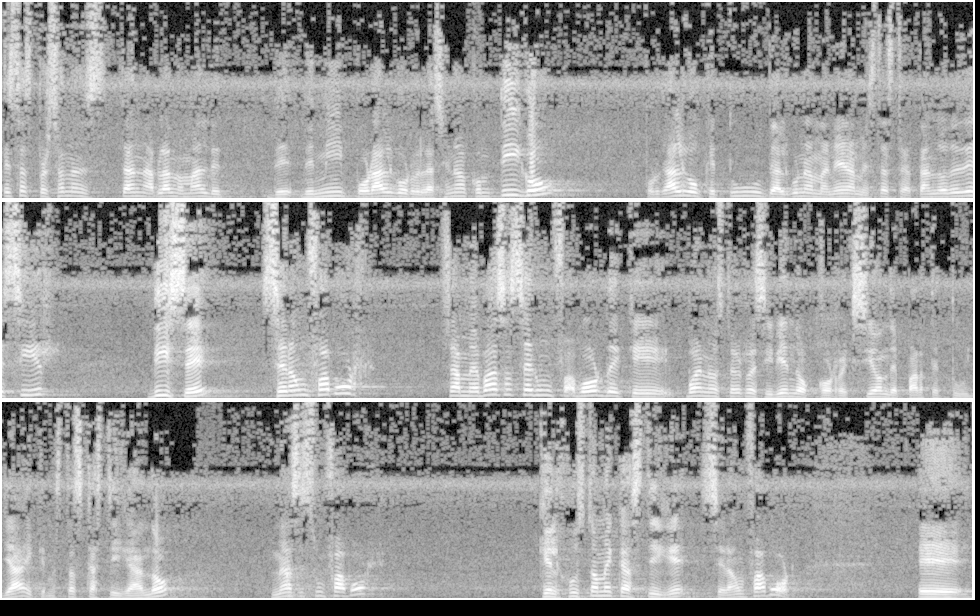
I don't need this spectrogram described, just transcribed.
estas personas están hablando mal de, de, mí por algo relacionado contigo, por algo que tú de alguna manera me estás tratando de decir, dice, será un favor. O sea, me vas a hacer un favor de que, bueno, estoy recibiendo corrección de parte tuya y que me estás castigando, me haces un favor. Que el justo me castigue será un favor. Eh,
